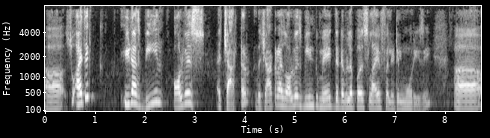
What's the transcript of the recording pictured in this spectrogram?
Uh, so i think it has been always a charter. The charter has always been to make the developer's life a little more easy. Uh,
